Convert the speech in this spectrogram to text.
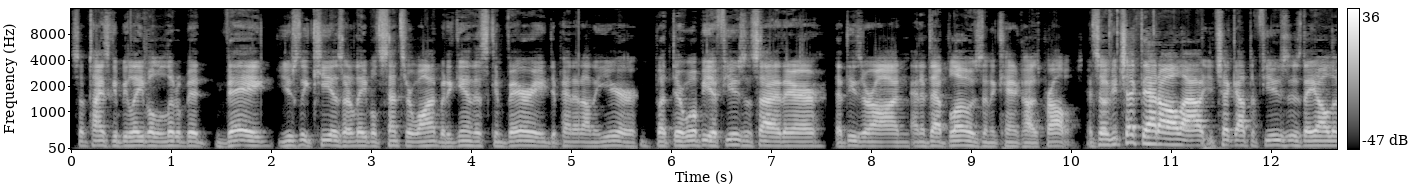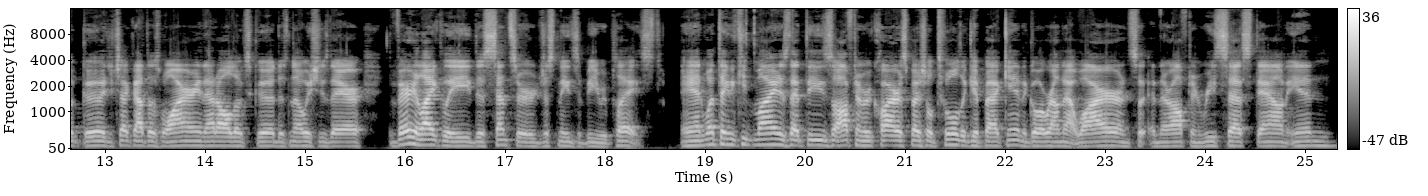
Sometimes can be labeled a little bit vague. Usually Kias are labeled sensor one, but again, this can vary depending on the year. But there will be a fuse inside of there that these are on, and if that blows, then it can cause problems. And so if you check that all out, you check out the fuses, they all look good. You check out this wiring, that all looks good. There's no issues there. Very likely, the sensor just needs to be replaced. And one thing to keep in mind is that these often require a special tool to get back in to go around that wire, and, so, and they're often recessed down in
